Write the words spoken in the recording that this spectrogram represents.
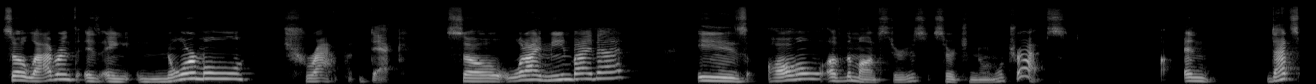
So, Labyrinth is a normal trap deck. So, what I mean by that is all of the monsters search normal traps. Uh, and that's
